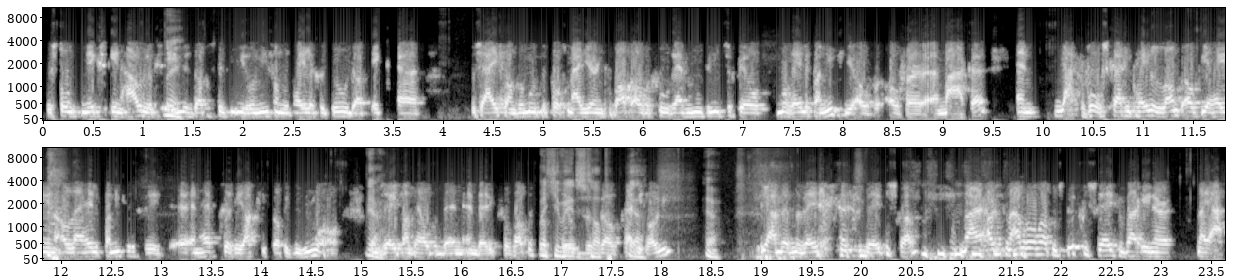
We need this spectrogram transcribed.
er stond niks inhoudelijks Nee. in. Dus dat is natuurlijk de ironie van dit hele gedoe. Dat ik eh, zei van, we moeten volgens mij hier een debat over voeren. En we moeten niet zoveel morele paniek hierover over, eh, maken. En ja, vervolgens krijg ik het hele land over je heen en allerlei hele paniekerige en heftige reacties dat ik de humor Ja. om zeep aan het helpen ben en weet ik veel wat. Dus Met je dat is wetenschap, wel ja. ironisch. Ja. Ja, met mijn wetenschap. Maar Arthur van Amerongen had een stuk geschreven waarin er, nou ja,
